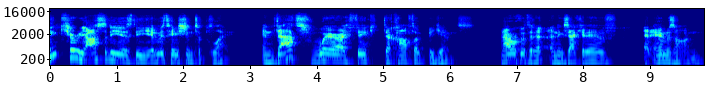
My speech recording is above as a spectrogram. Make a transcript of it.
think curiosity is the invitation to play. And that's where I think the conflict begins. And I work with an, an executive at Amazon,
